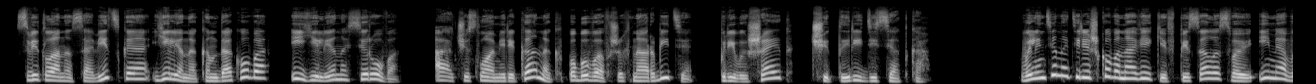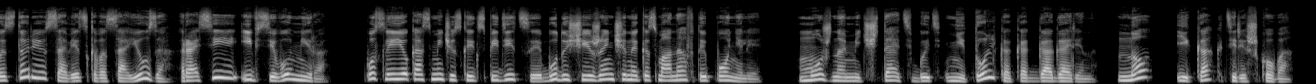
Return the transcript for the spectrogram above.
— Светлана Савицкая, Елена Кондакова и Елена Серова, а число американок, побывавших на орбите, превышает четыре десятка. Валентина Терешкова навеки вписала свое имя в историю Советского Союза, России и всего мира. После ее космической экспедиции будущие женщины-космонавты поняли, можно мечтать быть не только как Гагарин, но и как Терешкова.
